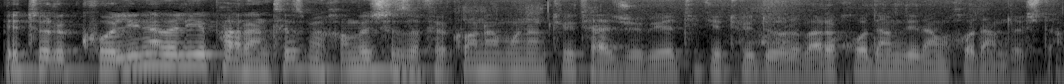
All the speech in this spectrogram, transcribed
به طور کلی نه ولی یه پرانتز می‌خوام بهش اضافه کنم اونم توی تجربیاتی که توی دوربر خودم دیدم خودم داشتم.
